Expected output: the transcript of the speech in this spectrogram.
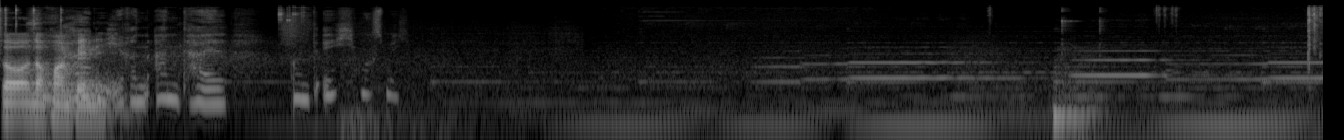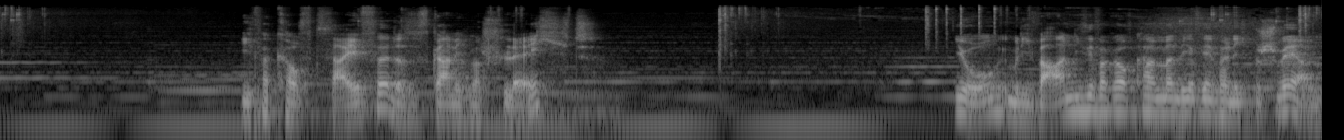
So, noch mal ein wenig. Ihren Anteil und ich muss mich... Die verkauft Seife, das ist gar nicht mal schlecht. Jo, über die Waren, die sie verkauft, kann man sich auf jeden Fall nicht beschweren.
